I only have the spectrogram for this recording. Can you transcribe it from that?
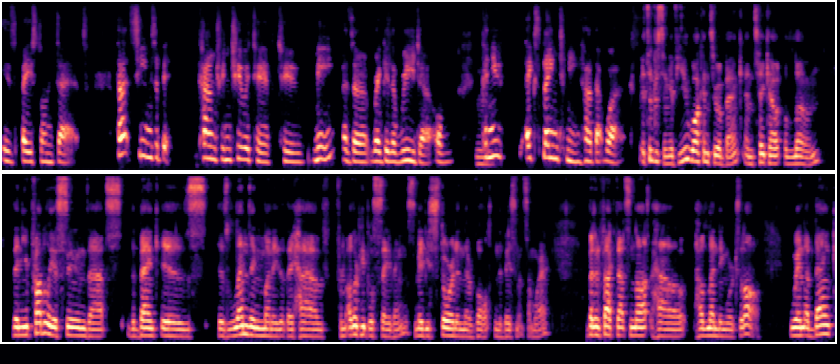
is based on debt. That seems a bit counterintuitive to me as a regular reader of mm. can you explain to me how that works it's interesting if you walk into a bank and take out a loan then you probably assume that the bank is is lending money that they have from other people's savings, maybe stored in their vault in the basement somewhere. But in fact, that's not how, how lending works at all. When a bank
